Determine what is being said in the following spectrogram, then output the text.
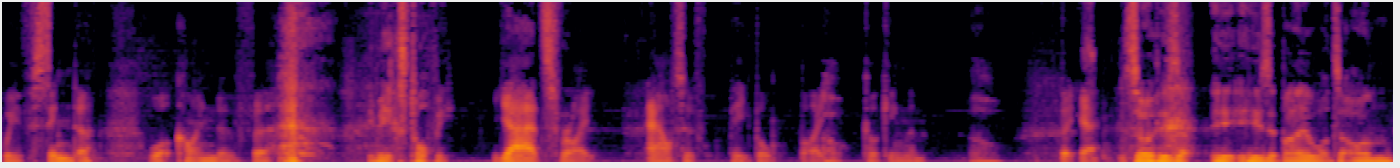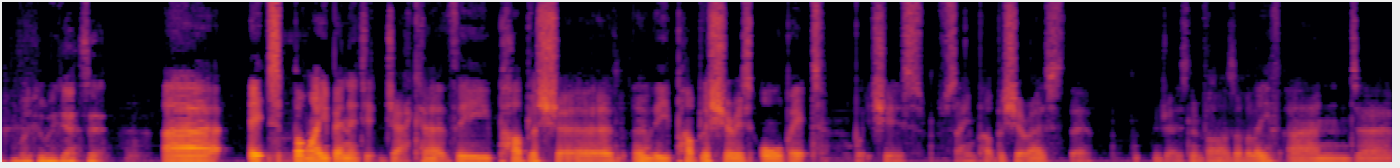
with Cinder what kind of uh, he makes toffee. yeah, that's right, out of people by Oh. cooking them. Oh. But yeah, So who's it? Who's it by? What's it on? Where can we get it? Uh, it's by Benedict Jacka. The publisher, the publisher is Orbit, which is same publisher as the Dresden Files, I believe. And uh,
